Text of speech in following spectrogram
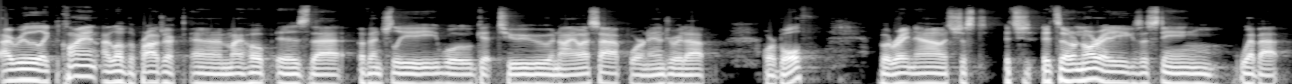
I really like the client. I love the project. And my hope is that eventually we'll get to an iOS app or an Android app or both. But right now, it's just, it's, it's an already existing web app.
